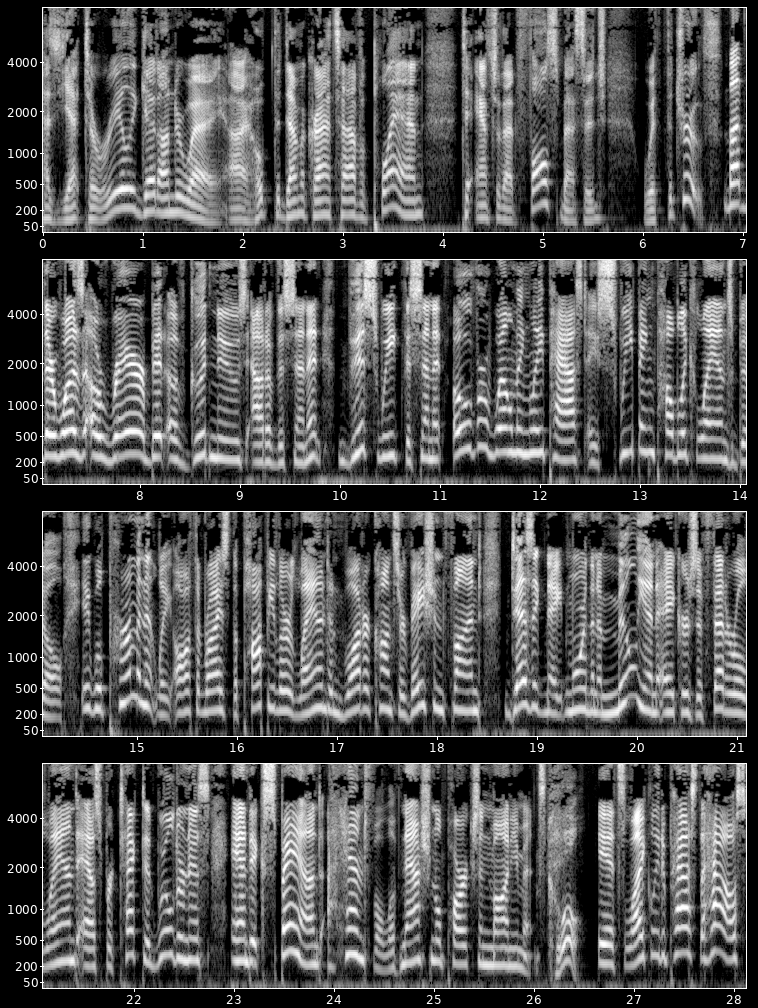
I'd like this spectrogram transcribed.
has yet to really get underway. I hope the Democrats have a plan to answer that false message with the truth. But there was a rare bit of good news out of the Senate. This week, the Senate overwhelmingly passed a sweeping public lands bill. It will permanently authorize the popular Land and Water Conservation Fund, designate more than a million acres of federal land as protected wilderness, and expand a handful of national parks and monuments. Cool. It's likely to pass the House,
